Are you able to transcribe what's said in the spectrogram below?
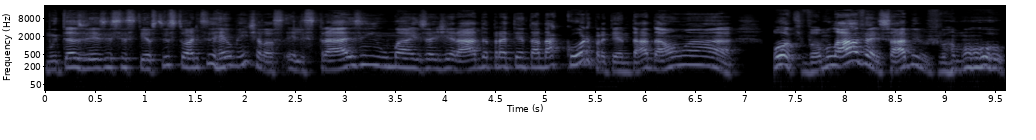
Muitas vezes esses textos históricos, realmente, elas, eles trazem uma exagerada para tentar dar cor, para tentar dar uma, pô, vamos lá, velho, sabe? Vamos,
